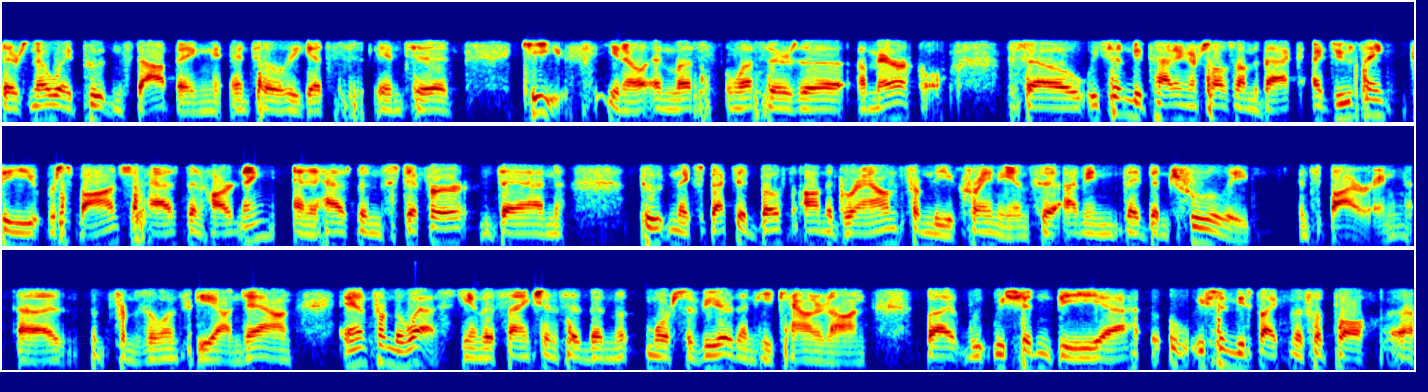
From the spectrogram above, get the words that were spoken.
there's no way Putin's stopping until he gets into Kiev, you know, unless unless there's a, a miracle. So we shouldn't be patting ourselves on the back. I do think the response has been hardening and it has been stiffer than Putin expected, both on the ground from the Ukrainians. I mean, they've been truly inspiring uh, from Zelensky on down, and from the West. You know, the sanctions have been more severe than he counted on, but we, we shouldn't be uh, we shouldn't be spiking the football uh,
